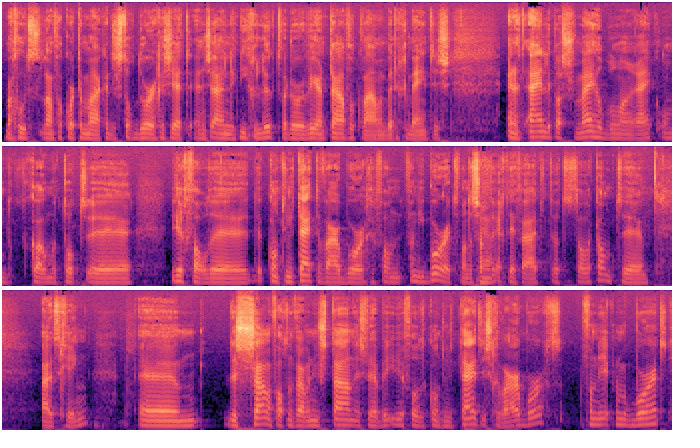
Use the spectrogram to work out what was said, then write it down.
Maar goed, lang van kort te maken, dat is toch doorgezet. En is eindelijk niet gelukt, waardoor we weer aan tafel kwamen bij de gemeentes. En uiteindelijk was het voor mij heel belangrijk om te komen tot uh, in ieder geval de, de, continuïteit te waarborgen van, van die board. Want het zag er echt even uit dat het alle kanten uitging. Um, dus samenvattend waar we nu staan is, we hebben in ieder geval de continuïteit is gewaarborgd van de Economic Board.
